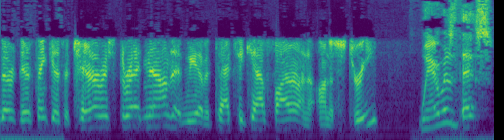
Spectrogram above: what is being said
they're, they're thinking it's a terrorist threat now that we have a taxi cab fire on a, on a street? Where was this?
